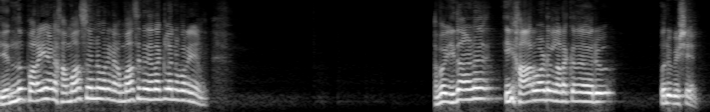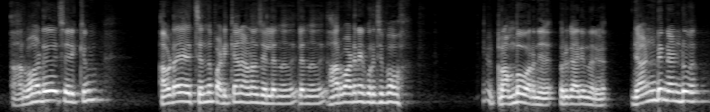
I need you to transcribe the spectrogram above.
എന്ന് പറയാണ് ഹമാസ് തന്നെ പറയണം. ഹമാസിന്റെ നേതാക്കൾ തന്നെ പറയാണ്. അപ്പോൾ ഇതാണ് ഈ ഹാർവാർഡിൽ നടക്കുന്ന ഒരു ഒരു വിഷയം. ഹാർവാർഡ് ശരിക്കും അവിടെ ചെന്ന് പഠിക്കാനാണോ ചെല്ലുന്നത്? ചെല്ലുന്നത്? ഹാർവാർഡിനെ കുറിച്ച് ഇപ്പോൾ ട്രംപ് പറഞ്ഞ ഒരു കാര്യം തരിക രണ്ടും രണ്ടും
